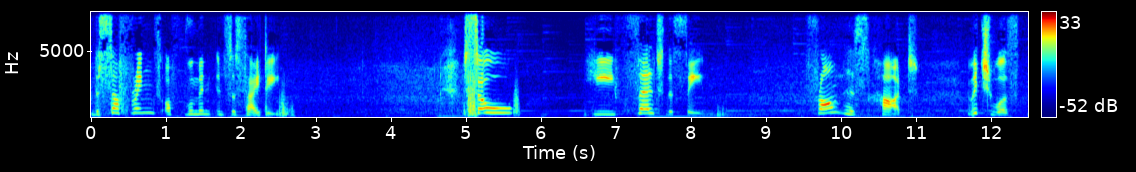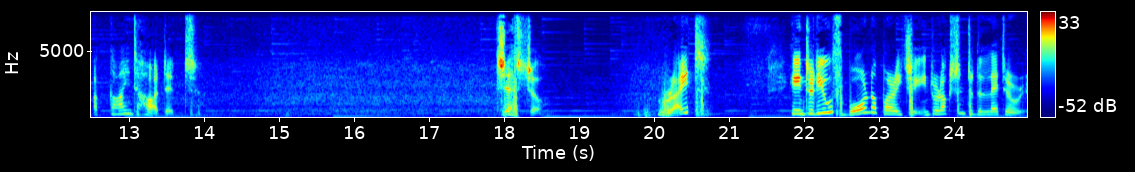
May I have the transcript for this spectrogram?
the sufferings of women in society. So he felt the same from his heart, which was a kind hearted gesture. Right? He introduced Borno Pariche, Introduction to the Letter,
